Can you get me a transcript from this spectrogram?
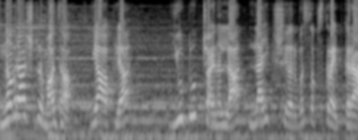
नवराष्ट्र माझा या आपल्या यूट्यूब चॅनलला लाईक शेअर व सबस्क्राईब करा.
